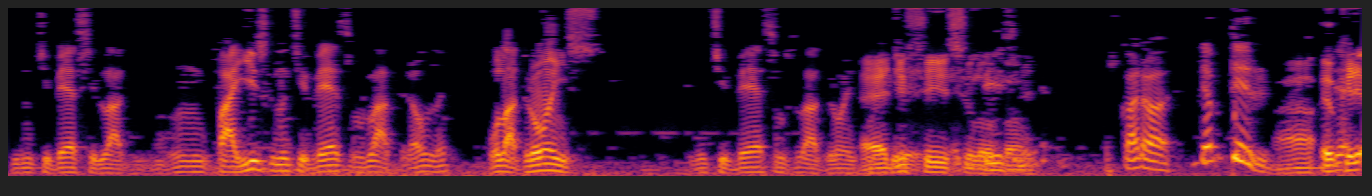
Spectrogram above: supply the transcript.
que não tivesse um país que não tivesse um ladrão, né? Ou ladrões que não tivéssemos ladrões. É difícil, é difícil Lobão. Né? Os caras. Deve ter. Ah, eu, queria,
